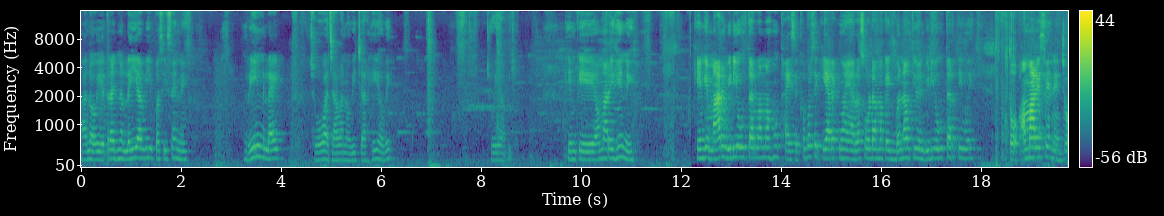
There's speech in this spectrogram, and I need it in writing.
હાલો, હવે યતરાજને લઈ આવી પછી છે ને રિંગ લાઇટ જોવા જવાનો વિચાર હે હવે. જોઈ આવી કેમ કે અમારે હે ને, કેમ કે મારે વીડિયો ઉતારવામાં શું થાય છે? ખબર છે? ક્યારેક હું અહીંયા રસોડામાં કંઈક બનાવતી હોય ને વીડિયો ઉતારતી હોય, તો અમારે છે ને જો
